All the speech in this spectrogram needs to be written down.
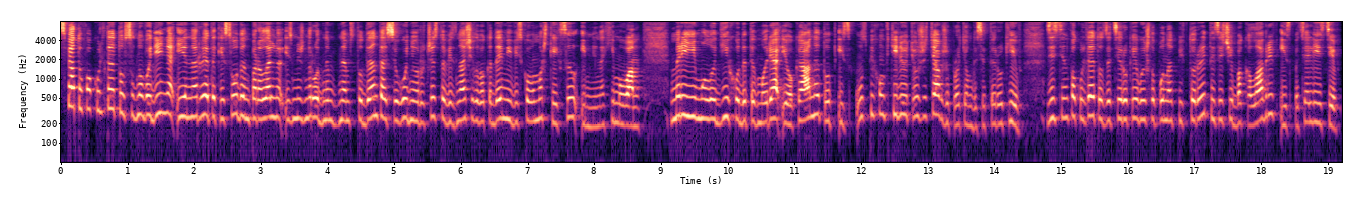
Свято факультету судноводіння і енергетики суден паралельно із міжнародним днем студента сьогодні урочисто відзначили в академії військово-морських сил імені Нахімова. Мрії молоді ходити в моря і океани тут із успіхом втілюють у життя вже протягом 10 років. Зі стін факультету за ці роки вийшло понад півтори тисячі бакалаврів і спеціалістів.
